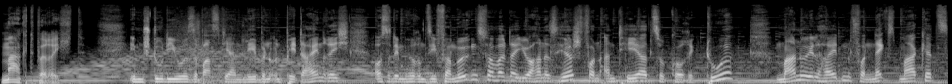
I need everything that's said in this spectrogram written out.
Marktbericht. Im Studio Sebastian Leben und Peter Heinrich. Außerdem hören Sie Vermögensverwalter Johannes Hirsch von Antea zur Korrektur, Manuel Heiden von Next Markets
